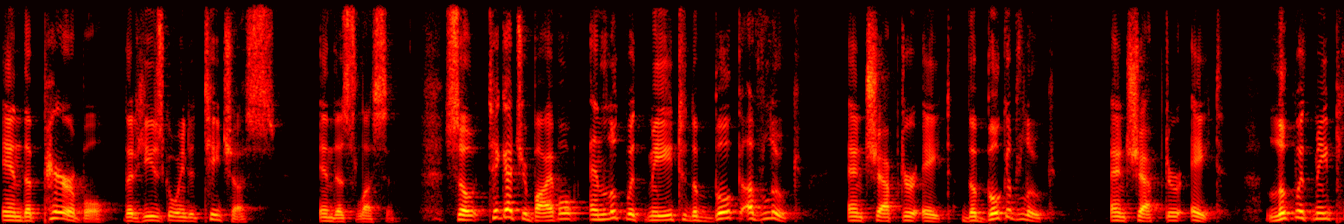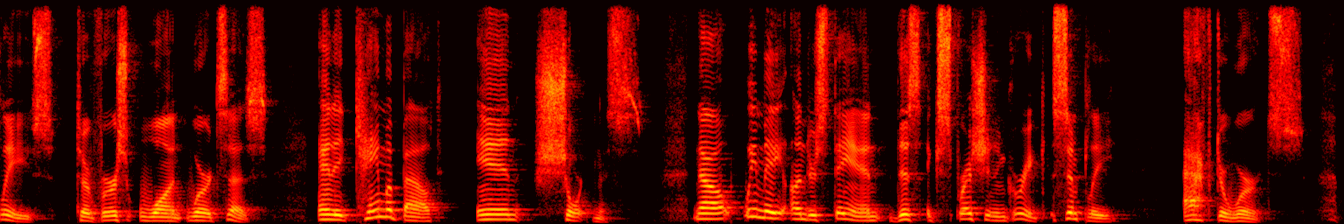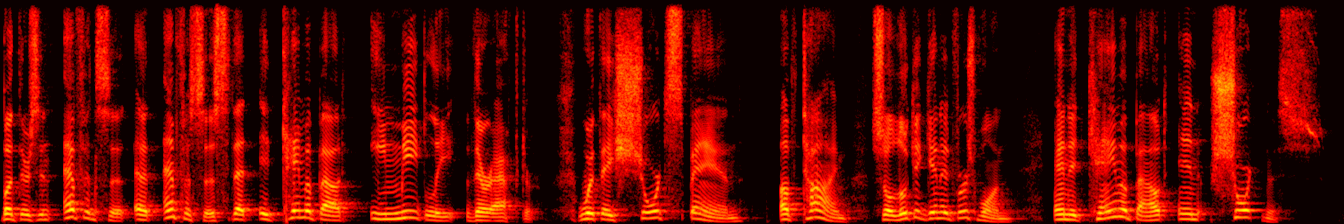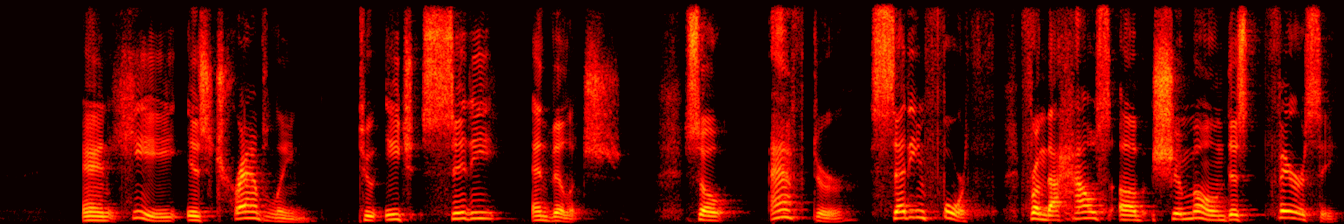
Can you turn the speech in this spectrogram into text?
in the parable that he's going to teach us in this lesson. So take out your Bible and look with me to the book of Luke and chapter 8. The book of Luke and chapter 8. Look with me, please, to verse 1 where it says, And it came about in shortness. Now, we may understand this expression in Greek simply afterwards. But there's an emphasis, an emphasis that it came about immediately thereafter with a short span of time. So look again at verse 1 and it came about in shortness. And he is traveling to each city and village. So after setting forth from the house of Shimon, this Pharisee,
